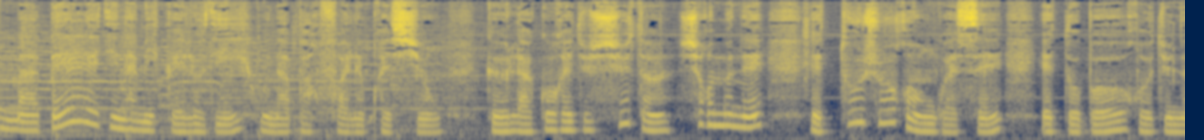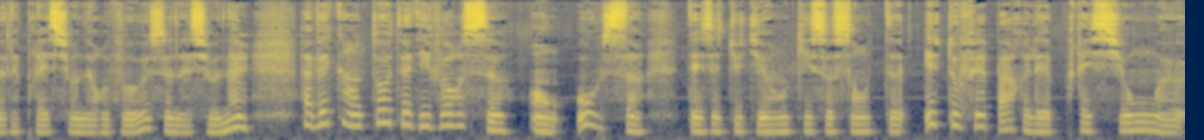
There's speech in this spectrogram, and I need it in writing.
Ma belle et dynamique Elodie, on a parfois l'impression que la Corée du Sud, surmenée et toujours angoissée, est au bord d'une dépression nerveuse nationale avec un taux de divorce en hausse, des étudiants qui se sentent étouffés par les pressions euh,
